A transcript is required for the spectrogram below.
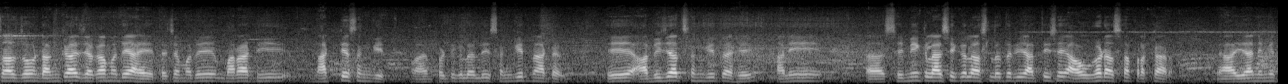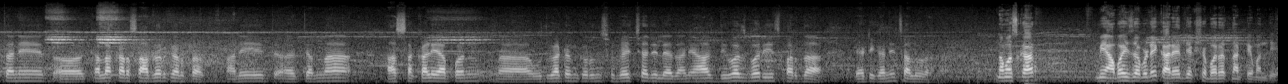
चा जो डंका जगामध्ये आहे त्याच्यामध्ये मराठी नाट्यसंगीत पर्टिक्युलरली संगीत नाटक हे अभिजात संगीत आहे. आणि सेमी क्लासिकल असलं तरी अतिशय अवघड असा प्रकार या- निमित्ताने कलाकार सादर करतात. आणि त्यांना आज सकाळी आपण उद्घाटन करून शुभेच्छा दिल्यात आणि आज दिवसभर ही स्पर्धा या ठिकाणी चालू राहणार. नमस्कार. मी अभय जबडे कार्याध्यक्ष भरतनाट्य मंदिर.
